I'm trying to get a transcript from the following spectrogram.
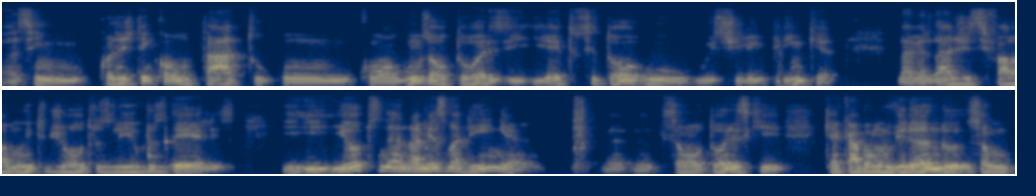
assim, quando a gente tem contato com, com alguns autores, e, e aí tu citou o, o Steven Pinker, na verdade se fala muito de outros livros deles, e, e, e outros né, na mesma linha, né, que são autores que, que acabam virando, são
